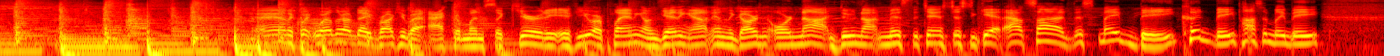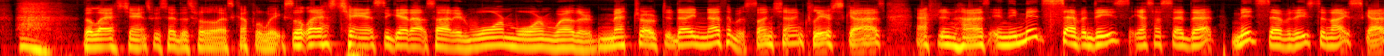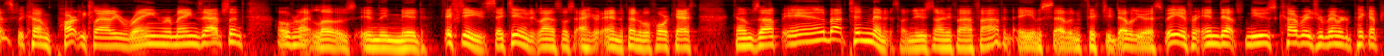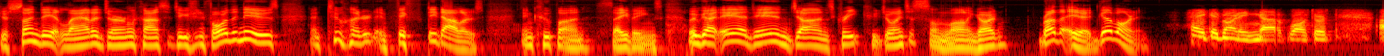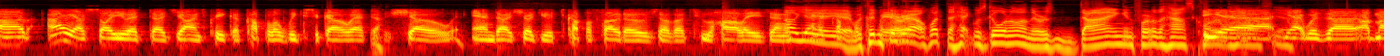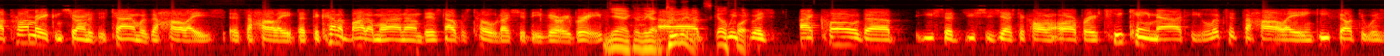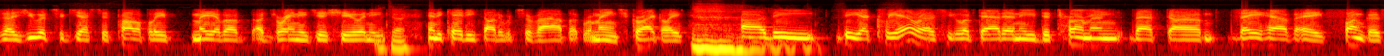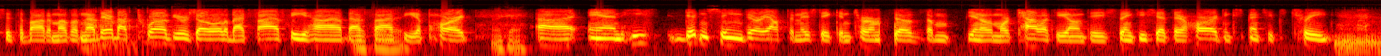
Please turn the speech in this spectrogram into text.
And a quick weather update brought to you by Ackerman Security. If you are planning on getting out in the garden or not, do not miss the chance just to get outside. This may be, could be, possibly be the last chance. We said this for the last couple of weeks. The last chance to get outside in warm, warm weather. Metro today, nothing but sunshine, clear skies. Afternoon highs in the mid 70s. Yes, I said that. Mid 70s. Tonight, skies become partly cloudy. Rain remains absent. Overnight lows in the mid 50s. Stay tuned. Atlanta's most accurate and dependable forecast comes up in about 10 minutes on News 95.5 and AM 750 WSB. And for in depth news coverage, remember to pick up your Sunday Atlanta Journal Constitution for the news and $250 in coupon savings. We've got Ed in Johns Creek who joins us on Lawn and Garden. Brother Ed, good morning. Hey, good morning, uh, Walter. Uh, I uh, saw you at uh, Johns Creek a couple of weeks ago after Yeah. the show, and I showed you a couple of photos of uh, two hollies and. Oh, yeah, and a yeah, yeah. We couldn't figure out what the heck was going on. There was dying in front of the house. of the Yeah, house. yeah, It was uh, my primary concern at the time was the hollies, as the holly. But the kind of bottom line on this, I was told I should be very brief. Yeah, because they got two Uh, minutes. Go which for it. was I called. Uh, you said you suggested calling an arborist. He came out. He looked at the holly. He felt it was as you had suggested, probably may have a, a drainage issue, and he Okay. indicated he thought it would survive but remain scraggly. uh, the the uh, Cleyeras he looked at, and he determined that um, they have a fungus at the bottom of them. Now they're about 12 years old, about five feet high, about five feet apart. Okay. Uh, and he didn't seem very optimistic in terms of the you know mortality on these things. He said they're hard and expensive to treat.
